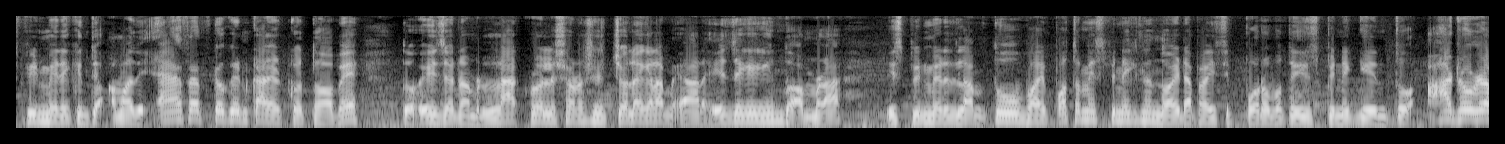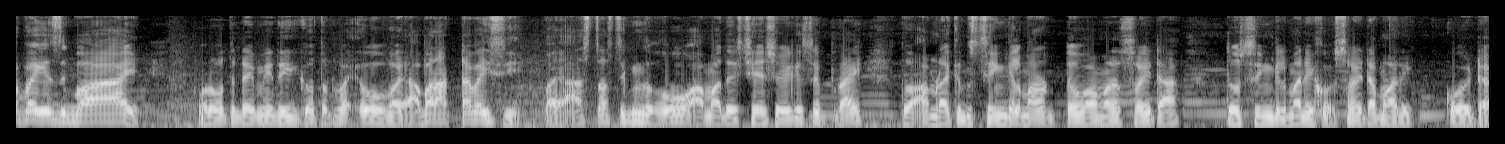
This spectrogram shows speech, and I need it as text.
স্পিড মেরে কিন্তু আমাদের এফ এফ টোকেন কালেক্ট করতে হবে। তো এই জন্য আমরা লাখ রয়েলে সরাসরি চলে গেলাম, আর এই জায়গায় কিন্তু আমরা স্পিন মেরে দিলাম। তো ভাই, প্রথম স্পিনে কিন্তু নয়টা পাইছি, পরবর্তী স্পিনে কিন্তু আঠেরোটা পাই গেছি ভাই। পরবর্তী টাইমে দেখি কত ভাই, ও ভাই, আবার আটটা পাইছি। ভাই, আস্তে আস্তে কিন্তু, ও আমাদের শেষ হয়ে গেছে প্রায়। তো আমরা কিন্তু সিঙ্গেল মারতে হবে আমাদের ছয়টা। তো সিঙ্গেল মারি ছয়টা মারি, কয়টা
